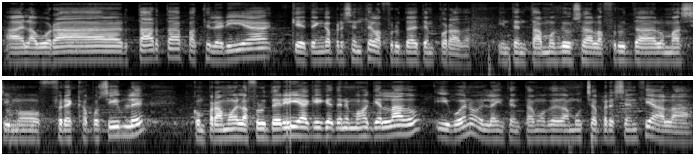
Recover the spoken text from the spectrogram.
a elaborar tartas, pastelería que tenga presente la fruta de temporada. Intentamos de usar la fruta lo máximo fresca posible compramos en la frutería aquí que tenemos aquí al lado y bueno, la intentamos de dar mucha presencia a la,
